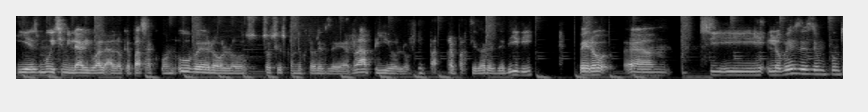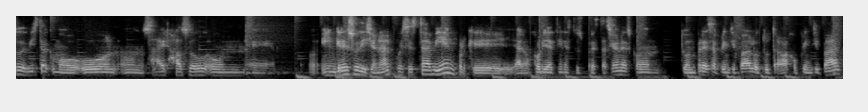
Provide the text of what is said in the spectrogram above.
Y es muy similar igual a lo que pasa con Uber o los socios conductores de Rappi o los repartidores de Didi, pero si lo ves desde un punto de vista como un, side hustle un eh, ingreso adicional, pues está bien porque a lo mejor ya tienes tus prestaciones con tu empresa principal o tu trabajo principal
